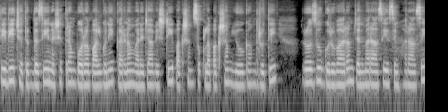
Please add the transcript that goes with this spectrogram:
తిథి చతుర్దశి నక్షత్రం పూర్వ పాల్గొని కరణం వనజ విష్టి పక్షం శుక్లపక్షం యోగం ధృతి. రోజు గురువారం జన్మరాశి సింహరాశి.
